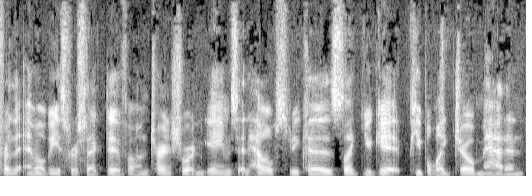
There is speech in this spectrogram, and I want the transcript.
for the MLB's perspective on trying to shorten games, it helps because like you get people like Joe Maddon,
